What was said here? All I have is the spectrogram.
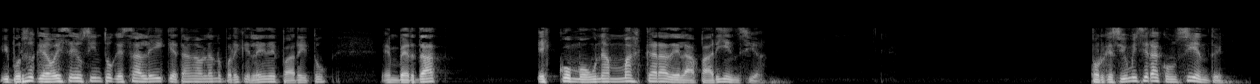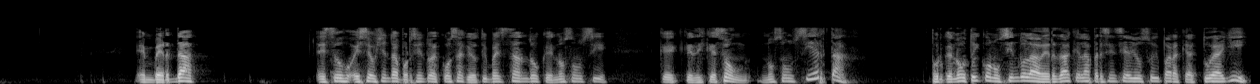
Y por eso que a veces yo siento que esa ley que están hablando por ahí, que es ley de Pareto, en verdad es como una máscara de la apariencia. Porque si yo me hiciera consciente, en verdad, eso, ese 80% de cosas que yo estoy pensando que no son que, que, que son, no son ciertas. Porque no estoy conociendo la verdad que es la presencia de yo soy para que actúe allí.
